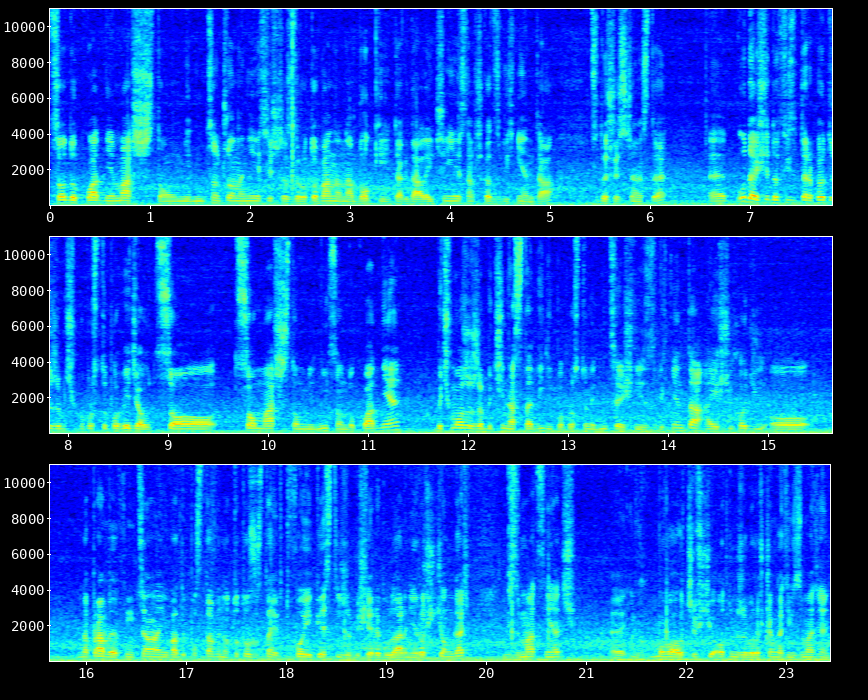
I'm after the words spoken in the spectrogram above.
co dokładnie masz z tą miednicą, czy ona nie jest jeszcze zrotowana na boki i tak dalej, czy nie jest na przykład zwichnięta, co też jest częste. E, Udaj się do fizjoterapeuty, żeby Ci po prostu powiedział, co, co masz z tą miednicą dokładnie. Być może, żeby Ci nastawili po prostu miednicę, jeśli jest zwichnięta, a jeśli chodzi o naprawdę funkcjonalnie wady postawy, no to to zostaje w Twojej gestii, żeby się regularnie rozciągać i wzmacniać. E, I mowa oczywiście o tym, żeby rozciągać i wzmacniać,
